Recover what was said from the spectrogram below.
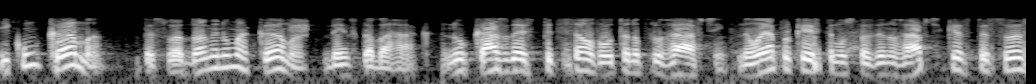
e com cama pessoa dorme numa cama dentro da barraca. No caso da expedição, voltando para o rafting, não é porque estamos fazendo rafting que as pessoas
